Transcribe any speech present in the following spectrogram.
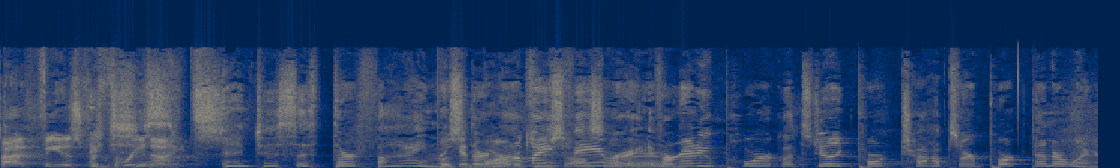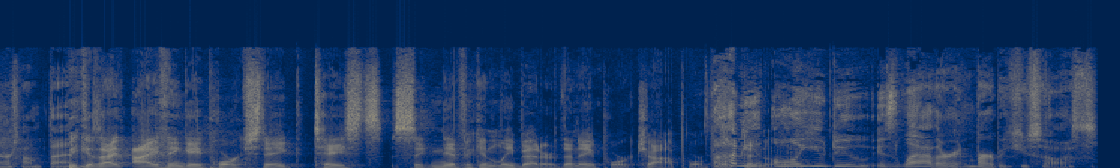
I'd feed us for It's three just- nights. And just they're fine. Put Like they're not my favorite. If we're gonna do pork, let's do like pork chops or pork tenderloin or something. Because I, I think a pork steak tastes significantly better than a pork chop or pork Honey, tenderloin. all you do is lather it in barbecue sauce.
